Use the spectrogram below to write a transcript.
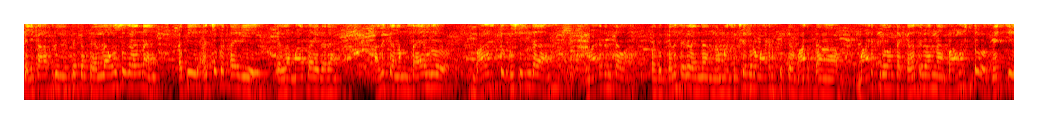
ಕಲಿಕಾ ಹಬ್ಬದಲ್ಲಿ ಇರ್ತಕ್ಕಂಥ ಎಲ್ಲ ಅಂಶಗಳನ್ನ ಅತಿ ಅಚ್ಚುಕಟ್ಟಾಗಿ ಎಲ್ಲ ಮಾಡ್ತಾ ಇದ್ದಾರೆ. ಅದಕ್ಕೆ ನಮ್ಮ ಸಾಹೇಬರು ಬಹಳಷ್ಟು ಖುಷಿಯಿಂದ ಮಾಡಿದಂಥ ಒಂದು ಕೆಲಸಗಳನ್ನ ನಮ್ಮ ಶಿಕ್ಷಕರು ಮಾಡಿರ್ತಕ್ಕ, ಮಾಡ್ತಾ ಮಾಡುತ್ತಿರುವಂಥ ಕೆಲಸಗಳನ್ನ ಬಹಳಷ್ಟು ಮೆಚ್ಚಿ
